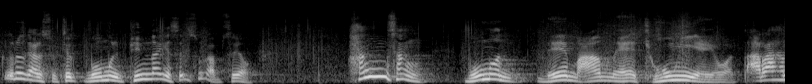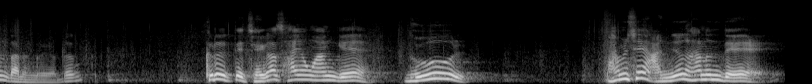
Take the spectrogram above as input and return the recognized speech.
끌어갈 수, 즉 몸을 빛나게 쓸 수가 없어요. 항상 몸은 내 마음의 종이에요. 따라한다는 거거든. 그럴 때 제가 사용한 게 늘 밤새 안녕하는데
